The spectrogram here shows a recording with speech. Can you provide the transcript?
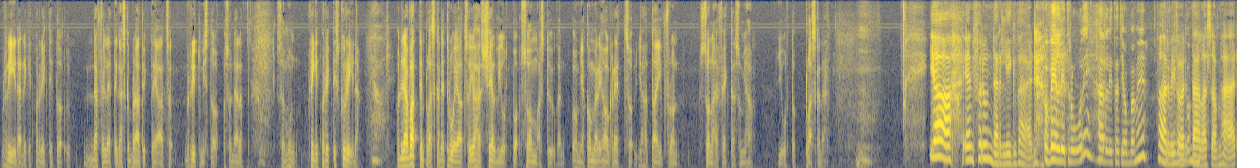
rider riktigt på riktigt och därför lät det ganska bra tyckte jag, alltså rytmiskt och, och sådär att som hon riktigt på riktigt skulle rida. Och det där vattenplaskade tror jag alltså jag har själv gjort på sommarstugan. Om jag kommer ihåg rätt så jag har tagit från sådana effekter som jag har gjort och plaskat där. Ja, en förunderlig värld Och väldigt rolig. Härligt att jobba med. har vi hört talas om här.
